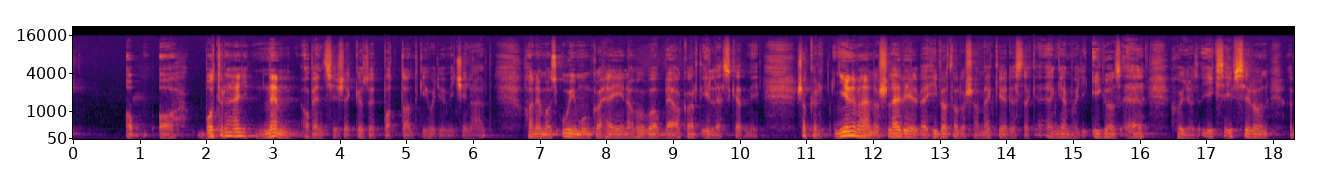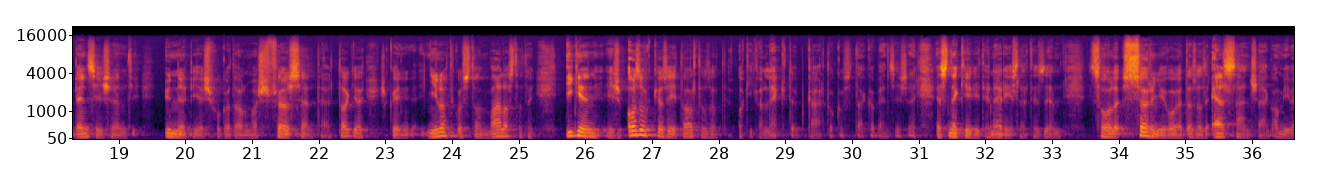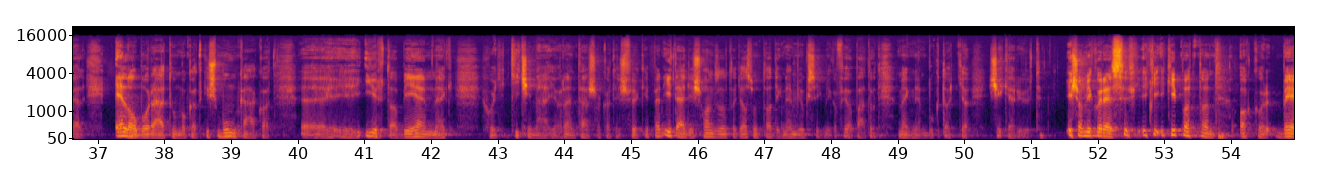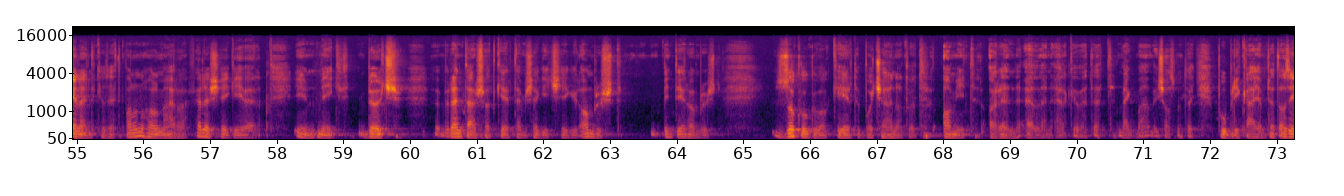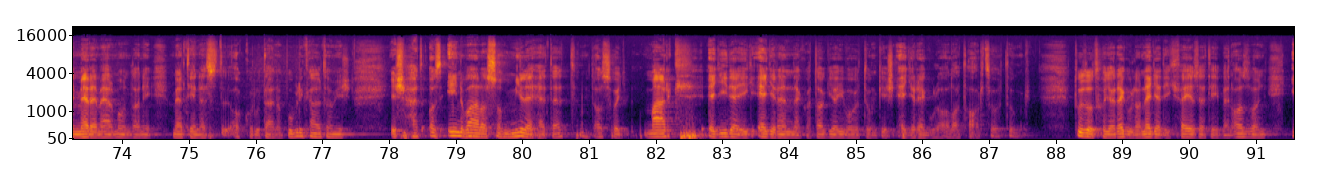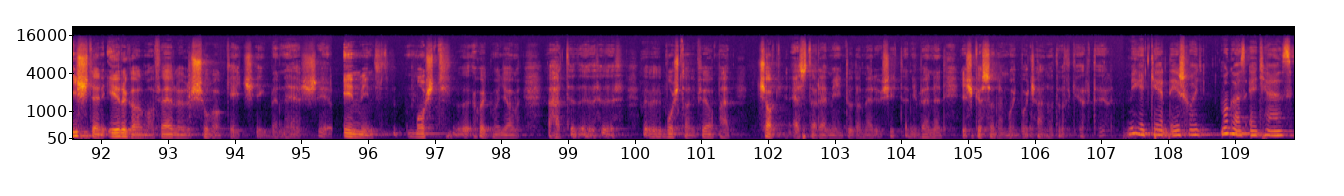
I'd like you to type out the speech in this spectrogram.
A, a botrány nem a bencések között pattant ki, hogy ő mit csinált, hanem az új munkahelyén, ahova be akart illeszkedni. És akkor nyilvános levélbe hivatalosan megkérdeztek engem, hogy igaz-e, hogy az XY a bencés rend ünnepies, fogadalmas, felszentelt tagja, és akkor én nyilatkoztam, választottam, hogy igen, és azok közé tartozott, akik a legtöbb kárt okozták a bencésre. Ezt ne kérjétek, ne részletezzem. Szóval szörnyű volt az az elszántság, amivel elaborátumokat, kis munkákat e, írta BM-nek, hogy kicsinálja a rendtársakat, és főképpen itt el is hangzott, hogy azt mondta, addig nem nyugszik, míg a főapátot meg nem buktatja. Sikerült. És amikor ez kipattant, akkor bejelentkezett Pannonhalmára feleségével. Én még bölcs rendtársat kértem segítségül, Ambrust, Pintér Ambrust, zokogva kért bocsánatot, amit a rend ellen elkövetett, megbánva, és azt mondta, hogy publikáljam. Tehát azért merem elmondani, mert én ezt akkor utána publikáltam is, és hát az én válaszom mi lehetett, mint az, hogy Márk egy ideig egy rendnek a tagjai voltunk, és egy regula alatt harcoltunk. Tudod, hogy a regula negyedik fejezetében az van, Isten irgalma felől soha kétségben ne essél. Én, mint most, hogy mondjam, hát mostani főapát, csak ezt a reményt tudom erősíteni benned, és köszönöm, hogy bocsánatot kértél. Még egy kérdés, hogy maga az egyház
